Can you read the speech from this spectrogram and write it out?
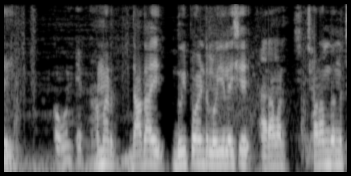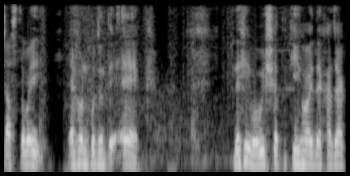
এই। আমার দাদাই দুই পয়েন্ট লইয়ে লাইছে আর আমার সারামদন্য চাস্তো ভাই এখন পর্যন্ত এক। দেখি ভবিষ্যতে কি হয় দেখা যাক।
